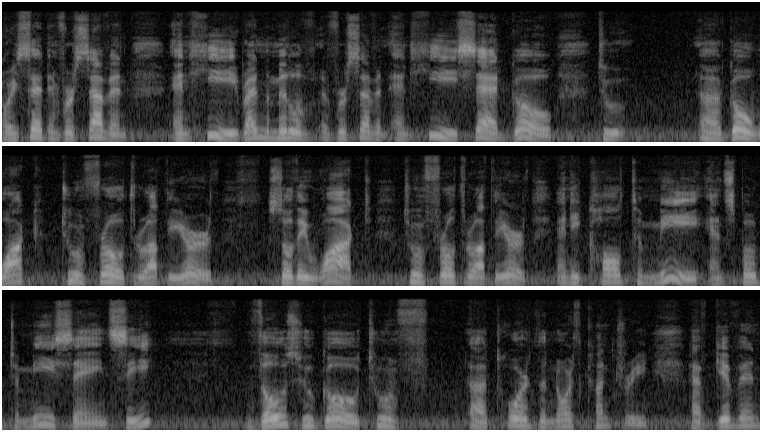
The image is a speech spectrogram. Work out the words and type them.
or he said in verse seven, and he right in the middle of verse seven, and he said, "Go to uh, go walk to and fro throughout the earth." So they walked to and fro throughout the earth, and he called to me and spoke to me, saying, "See." those who go to and f- uh, toward the north country have given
